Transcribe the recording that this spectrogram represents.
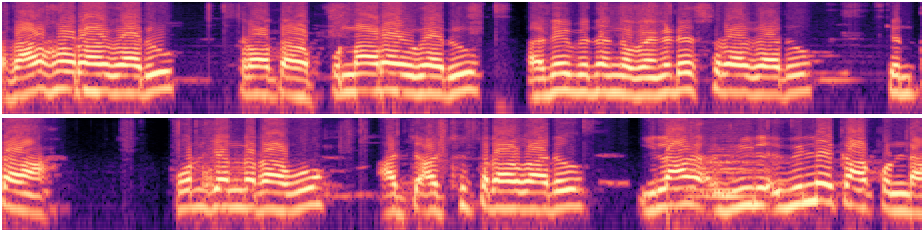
రాఘవరావు గారు తర్వాత పున్నారావు గారు అదేవిధంగా వెంకటేశ్వరరావు గారు చింత పూర్ణచంద్రరావు అచ్చు అచ్యుతరావు గారు ఇలా వీళ్ళ వీళ్ళే కాకుండా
